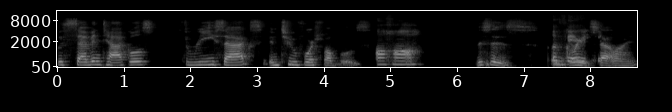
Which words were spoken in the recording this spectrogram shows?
with seven tackles, three sacks, and two forced fumbles. Uh huh. This is a, a great stat line.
